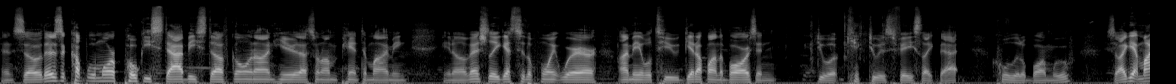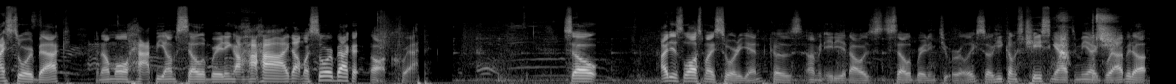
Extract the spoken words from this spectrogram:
And so there's a couple more pokey stabby stuff going on here. That's what I'm pantomiming. You know, eventually it gets to the point where I'm able to get up on the bars and do a kick to his face like that. Cool little bar move. So I get my sword back, and I'm all happy. I'm celebrating. Ah, ha ha, I got my sword back. Oh, crap. So I just lost my sword again because I'm an idiot. I was celebrating too early. So he comes chasing after me. I grab it up.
